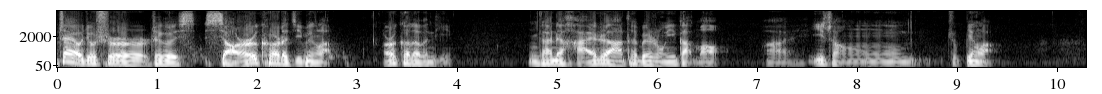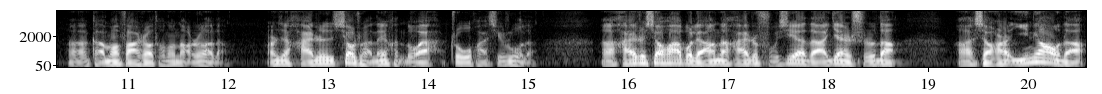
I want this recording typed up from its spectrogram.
再有就是这个小儿科的疾病了，儿科的问题，你看这孩子啊，特别容易感冒啊，一整就病了，呃，感冒发烧、头疼脑热的，而且孩子哮喘的也很多呀，周无化吸入的，呃，孩子消化不良的，孩子腹泻的、厌食的，啊，小孩遗尿的，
